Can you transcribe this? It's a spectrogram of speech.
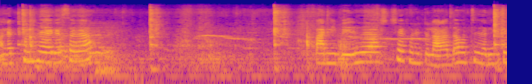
অনেকক্ষণ হয়ে গেছে গা। পানি বের হয়ে আসছে, এখন একটু লাড়া দেওয়া হচ্ছে যাতে নিচে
